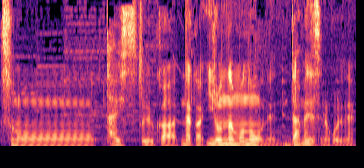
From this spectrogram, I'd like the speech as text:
その体質というかなんかいろんなものをねダメですねこれね。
